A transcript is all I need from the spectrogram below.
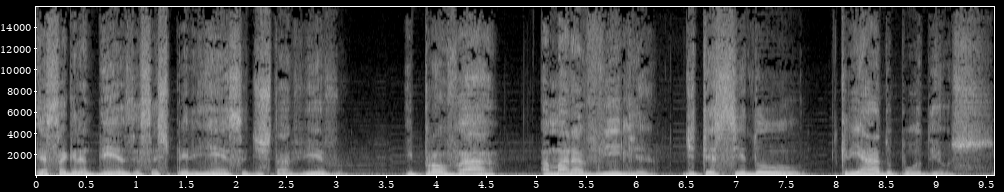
Essa grandeza, essa experiência de estar vivo e provar a maravilha de ter sido criado por Deus,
